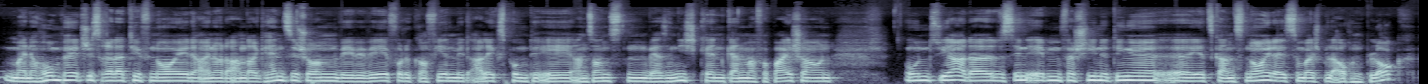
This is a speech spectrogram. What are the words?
meine Homepage ist relativ neu, der eine oder andere kennt sie schon, www.fotografierenmitalex.de. Ansonsten, wer sie nicht kennt, gern mal vorbeischauen. Und ja, da sind eben verschiedene Dinge äh, jetzt ganz neu. Da ist zum Beispiel auch ein Blog.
